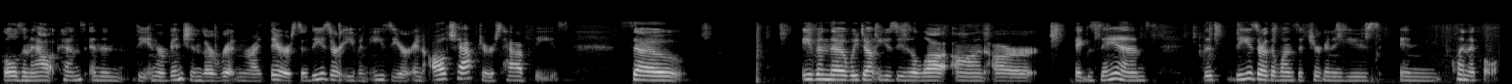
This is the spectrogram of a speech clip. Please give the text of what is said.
goals and outcomes, and then the interventions are written right there. So these are even easier, and all chapters have these. So even though we don't use these a lot on our exams, this, these are the ones that you're going to use in clinical.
